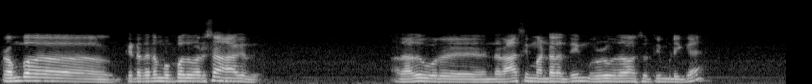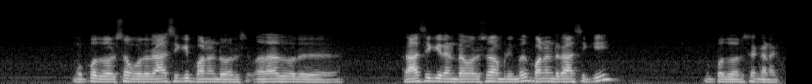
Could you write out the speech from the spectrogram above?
ரொம்ப கிட்டத்தட்ட முப்பது வருஷம் ஆகுது. அதாவது ஒரு இந்த ராசி மண்டலத்தையும் முழுவதும் சுற்றி முடிக்க முப்பது வருஷம். ஒரு ராசிக்கு பன்னெண்டு வருஷம். அதாவது ஒரு ராசிக்கு ரெண்டரை வருஷம் அப்படிங்கும்போது பன்னெண்டு ராசிக்கு முப்பது வருஷம் கணக்கு.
